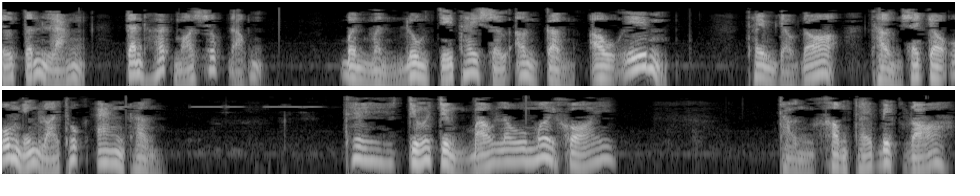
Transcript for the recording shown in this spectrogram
sự tĩnh lặng, tránh hết mọi xúc động. Bên mình luôn chỉ thấy sự ân cần, âu yếm. Thêm vào đó, thần sẽ cho uống những loại thuốc an thần. Thế chữa chừng bao lâu mới khỏi? Thần không thể biết rõ,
